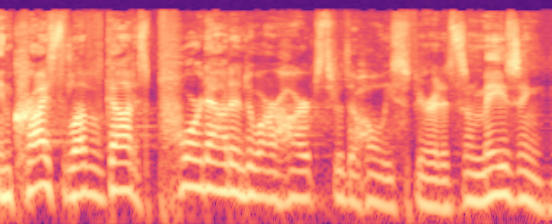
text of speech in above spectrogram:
In Christ, the love of God is poured out into our hearts through the Holy Spirit. It's an amazing,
